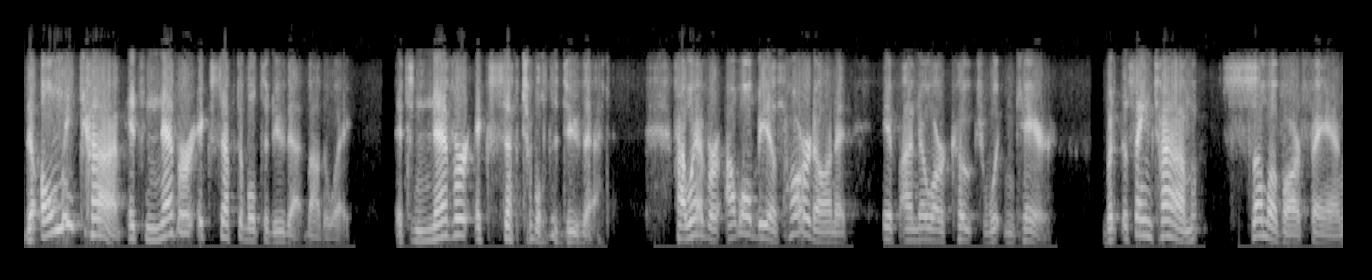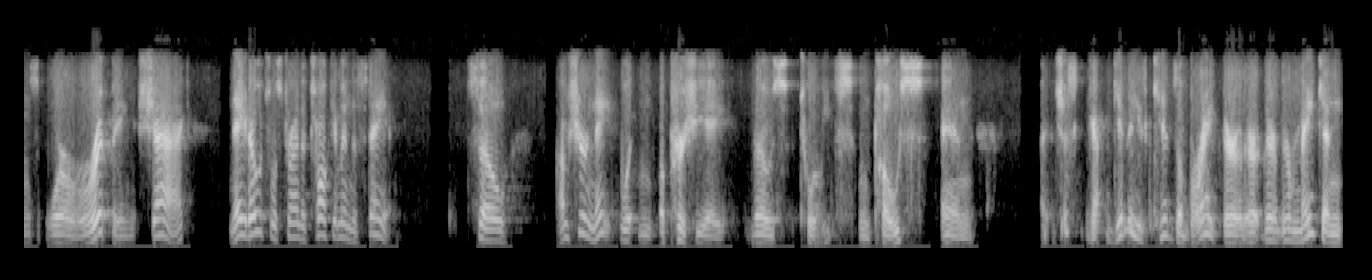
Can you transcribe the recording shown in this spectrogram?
the only time it's never acceptable to do that, by the way. It's never acceptable to do that. However, I won't be as hard on it if I know our coach wouldn't care. But at the same time, some of our fans were ripping Shaq. Nate Oats was trying to talk him into staying. So I'm sure Nate wouldn't appreciate those tweets and posts and just give these kids a break. They're they're they're, they're making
